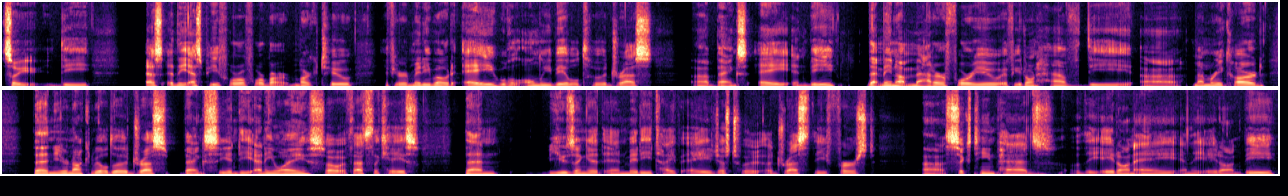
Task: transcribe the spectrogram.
So the S in the SP404 Mark II, if you're in MIDI mode A, will only be able to address uh, banks A and B. That may not matter for you if you don't have the uh, memory card. Then you're not going to be able to address banks C and D anyway. So if that's the case, then using it in MIDI type A just to address the first uh, 16 pads, the 8 on A and the 8 on B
